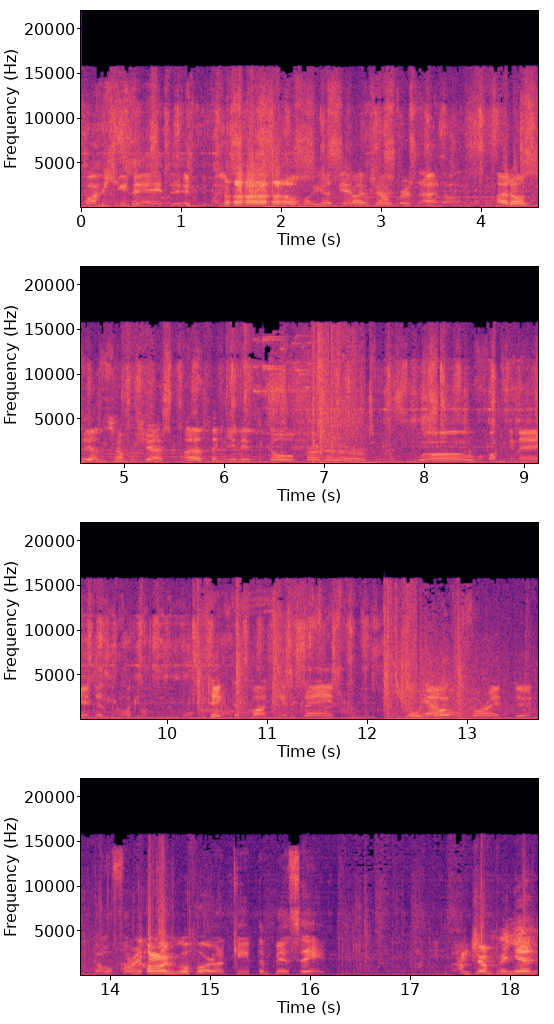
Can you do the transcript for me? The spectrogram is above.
Fucking hey, dude. oh my god, right, dude. I don't. I don't see any choppers yet. I think you need to go further. Whoa, fucking hey, that's fucking. Take the fucking plane. Going Go for it, dude. Go for I'm it. going go for it. keep them busy. I'm jumping in.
